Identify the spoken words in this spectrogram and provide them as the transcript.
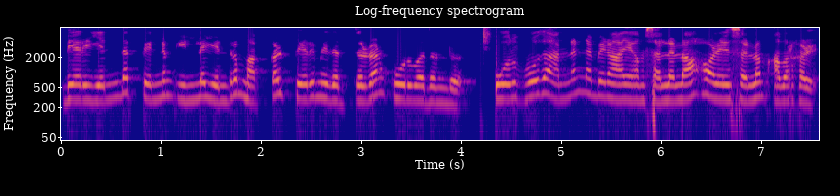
வேறு எந்த பெண்ணும் இல்லை என்று மக்கள் பெருமிதத்துடன் கூறுவதுண்டு. ஒருபோது அண்ணன் நபி நாயகம் ஸல்லல்லாஹு அலைஹி அவர்கள்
